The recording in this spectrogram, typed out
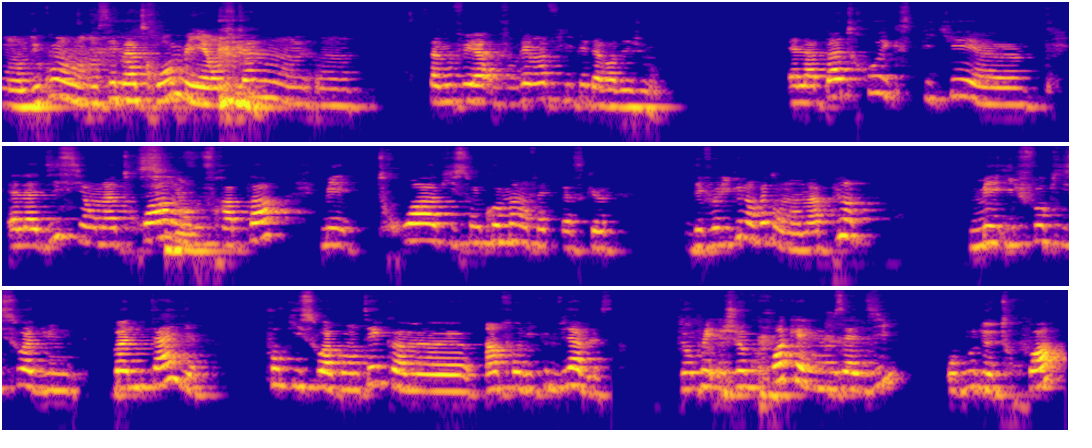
Bon, du coup, on, ne sait pas trop, mais en tout cas, on, ça nous fait vraiment flipper d'avoir des jumeaux. Elle a pas trop expliqué. Euh, elle a dit s'il y en a trois, on vous fera pas, mais trois qui sont communs en fait, parce que des follicules en fait, on en a plein, mais il faut qu'ils soient d'une bonne taille pour qu'ils soient comptés comme euh, un follicule viable. Donc je crois qu'elle nous a dit au bout de trois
